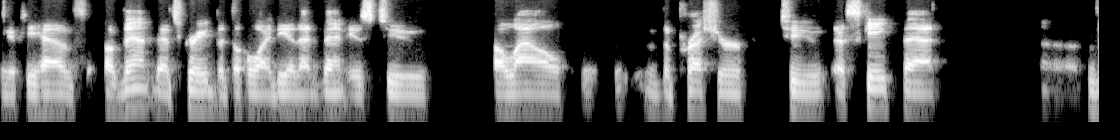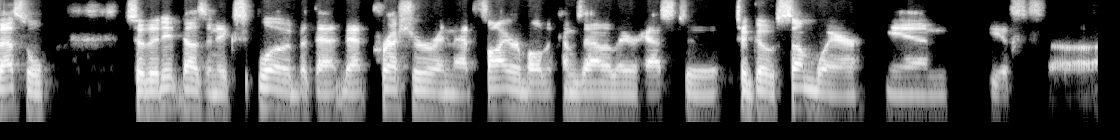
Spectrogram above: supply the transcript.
if you have a vent that's great but the whole idea of that vent is to allow the pressure to escape that uh, vessel so that it doesn't explode. But that that pressure and that fireball that comes out of there has to to go somewhere. And if uh,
